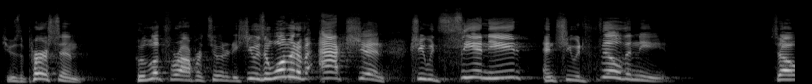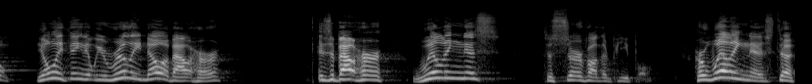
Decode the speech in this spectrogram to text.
She was a person who looked for opportunity. She was a woman of action. She would see a need and she would fill the need. So, the only thing that we really know about her is about her willingness to serve other people, her willingness to,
